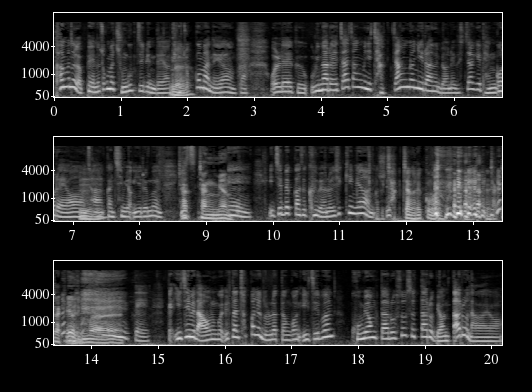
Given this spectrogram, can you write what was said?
터미널 옆에 있는 조그만 중국집인데요. 되게 네. 조그만해요. 그러니까 원래 그 우리나라의 짜장면이 작장면이라는 면에서 시작이 된 거래요. 음. 잠깐 지명 이름은 작장면. 예, 이 집에 가서 그 면을 시키면 아주 작장을 했구만. 작작해요 정말. 네. 그러니까 이 집이 나오는 건 일단 첫 번째 놀랐던 건 이 집은 고명 따로 소스 따로 면 따로 나와요.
